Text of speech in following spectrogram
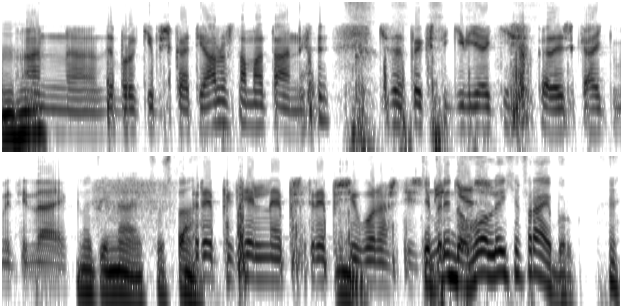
Αν α, δεν προκύψει κάτι άλλο σταματάνε και θα παίξει την Κυριακή στο Καραϊσκάκι με την ΑΕΚ. Με την ΑΕΚ, σωστά. Πρέπει, θέλει να επιστρέψει σίγουρα στις Και πριν νίκες. το Βόλο είχε Φράιμπουργκ.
